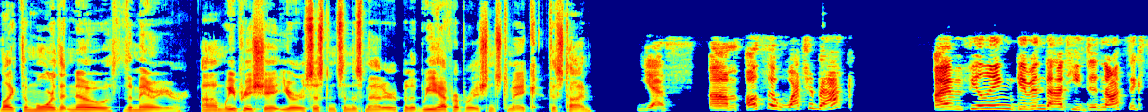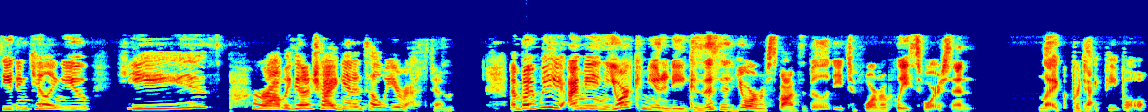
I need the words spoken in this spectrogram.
Like, the more that know, the merrier. Um, we appreciate your assistance in this matter, but we have preparations to make this time. Yes. Um. Also, watch your back. I have a feeling, given that he did not succeed in killing you, he's probably gonna try again until we arrest him. And by we, I mean your community, because this is your responsibility to form a police force and like protect people.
